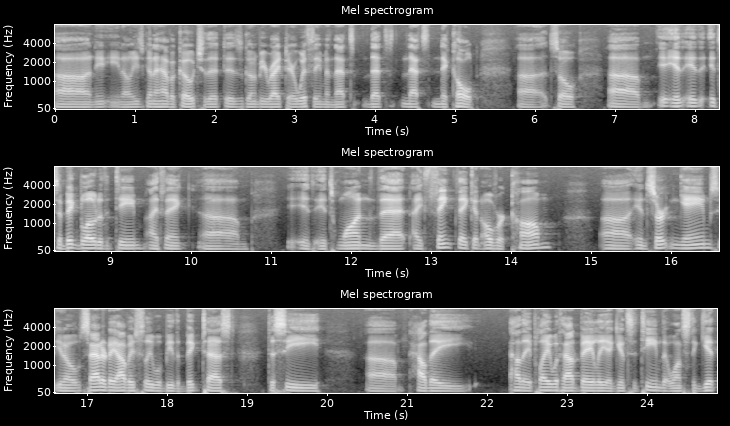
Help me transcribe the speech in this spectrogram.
Uh, and, you know, he's going to have a coach that is going to be right there with him, and that's that's that's Nick Holt. Uh, so um, it, it, it's a big blow to the team. I think um, it, it's one that I think they can overcome uh, in certain games. You know, Saturday obviously will be the big test to see uh, how they how they play without Bailey against a team that wants to get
